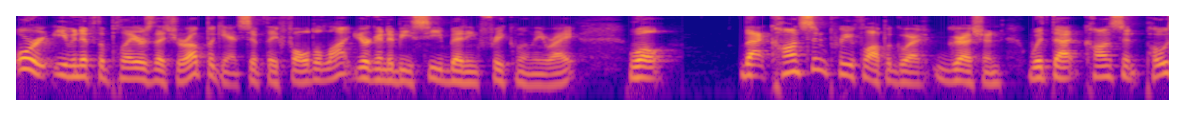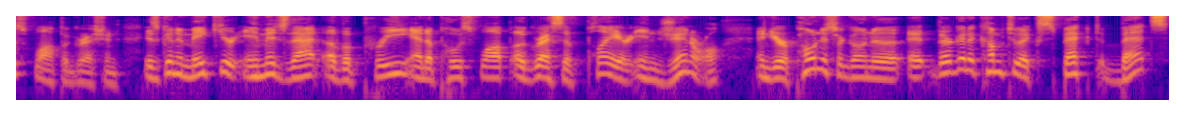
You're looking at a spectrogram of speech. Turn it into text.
or even if the players that you're up against, if they fold a lot, you're going to be c betting frequently, right? Well, that constant pre-flop aggression with that constant post-flop aggression is going to make your image that of a pre and a post-flop aggressive player in general and your opponents are going to eh, they're going to come to expect bets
